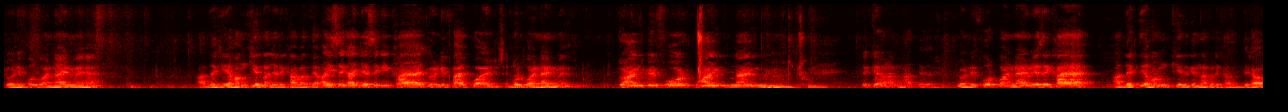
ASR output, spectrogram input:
24.9 में है। अब देखिए हम कितना जल्दी खा पाते हैं। ऐसे गाइस जैसे कि खाया है 25.4.9 में। 24.9 में तो कैमरा में हाथ ट्वेंटी फोर पॉइंट नाइन जैसे खाया है आप देखते हैं हम कितना पर दिखा दिखाओ।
